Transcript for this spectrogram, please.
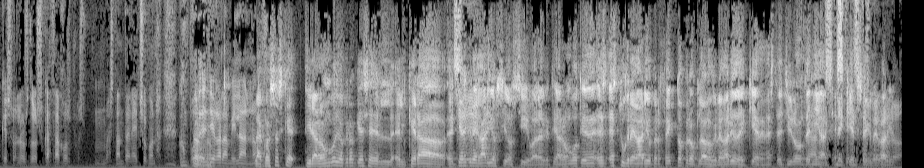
que son los dos kazajos, pues bastante han hecho con, poder llegar a Milán, ¿no? La cosa es que Tiralongo yo creo que es el, el que era el que es gregario sí o sí, ¿vale? Que Tiralongo tiene, es, tu gregario perfecto, pero claro, gregario de quién? En este Giro no tenía de quién ser gregario.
